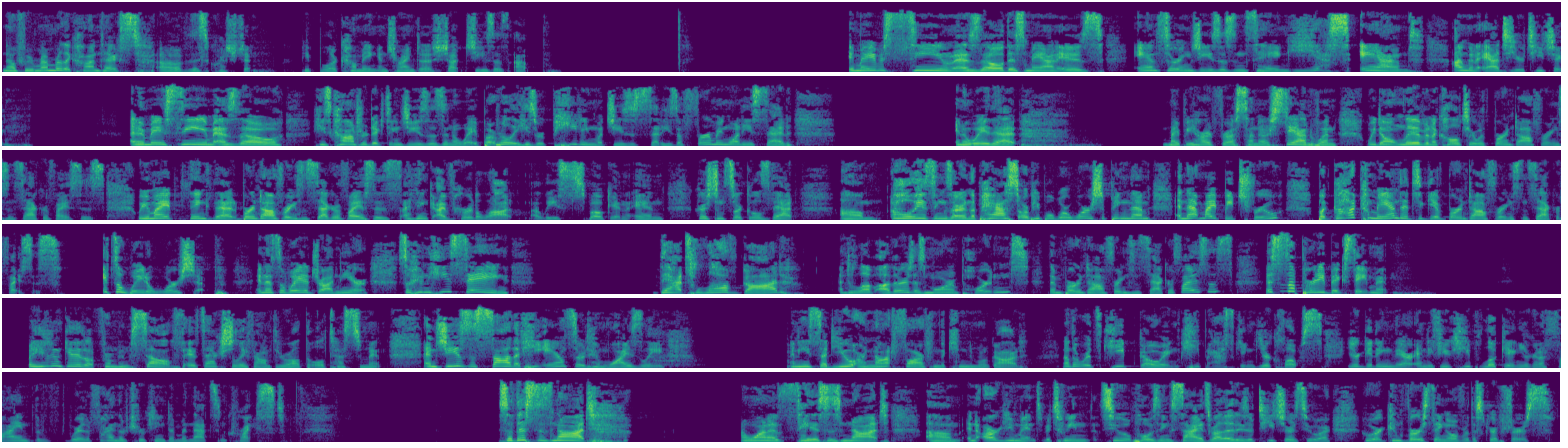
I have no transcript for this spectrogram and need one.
Now, if we remember the context of this question, people are coming and trying to shut Jesus up. It may seem as though this man is answering Jesus and saying, Yes, and I'm going to add to your teaching. And it may seem as though he's contradicting Jesus in a way, but really he's repeating what Jesus said. He's affirming what he said in a way that might be hard for us to understand when we don't live in a culture with burnt offerings and sacrifices. We might think that burnt offerings and sacrifices, I think I've heard a lot, at least spoken in Christian circles, that, um, oh, these things are in the past or people were worshiping them. And that might be true, but God commanded to give burnt offerings and sacrifices. It's a way to worship and it's a way to draw near. So when he's saying that to love God and to love others is more important than burnt offerings and sacrifices, this is a pretty big statement. But he didn't get it from himself. It's actually found throughout the Old Testament. And Jesus saw that he answered him wisely. And he said, You are not far from the kingdom of God. In other words, keep going, keep asking. You're close. You're getting there. And if you keep looking, you're going to find the, where to find the true kingdom, and that's in Christ. So this is not I want to say this is not um, an argument between two opposing sides. Rather, these are teachers who are who are conversing over the scriptures.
